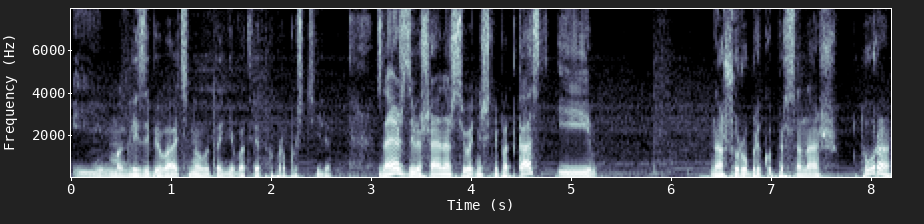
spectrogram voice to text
И могли забивать, но в итоге в ответку пропустили. Знаешь, завершая наш сегодняшний подкаст и нашу рубрику «Персонаж тура»,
